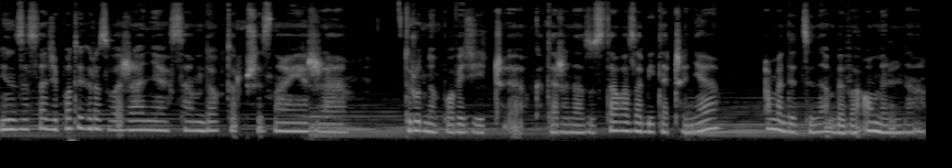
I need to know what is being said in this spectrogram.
Więc w zasadzie po tych rozważaniach sam doktor przyznaje, że trudno powiedzieć, czy Katarzyna została zabita, czy nie, a medycyna bywa omylna.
